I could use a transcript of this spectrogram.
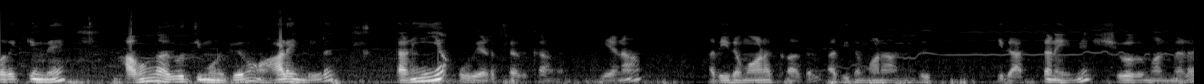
வரைக்குமே அவங்க அறுபத்தி மூணு பேரும் ஆலயங்களில் தனியாக ஒரு இடத்துல இருக்காங்க. ஏன்னா அதீதமான காதல் அதீதமான அன்பு இது அத்தனையுமே சிவபெருமான் மேலே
